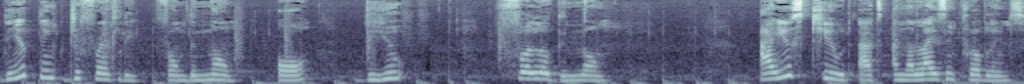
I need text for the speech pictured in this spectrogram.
Do you think differently from the norm or do you follow the norm? Are you skilled at analyzing problems?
